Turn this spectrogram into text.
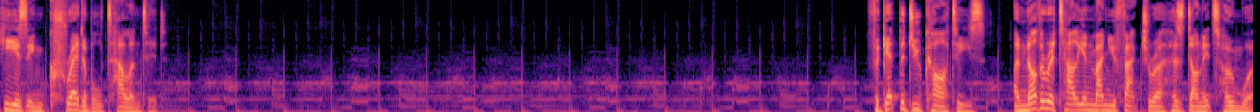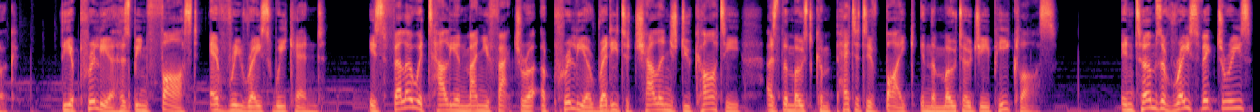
He is incredible talented. Forget the Ducatis. Another Italian manufacturer has done its homework. The Aprilia has been fast every race weekend. Is fellow Italian manufacturer Aprilia ready to challenge Ducati as the most competitive bike in the MotoGP class? In terms of race victories,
